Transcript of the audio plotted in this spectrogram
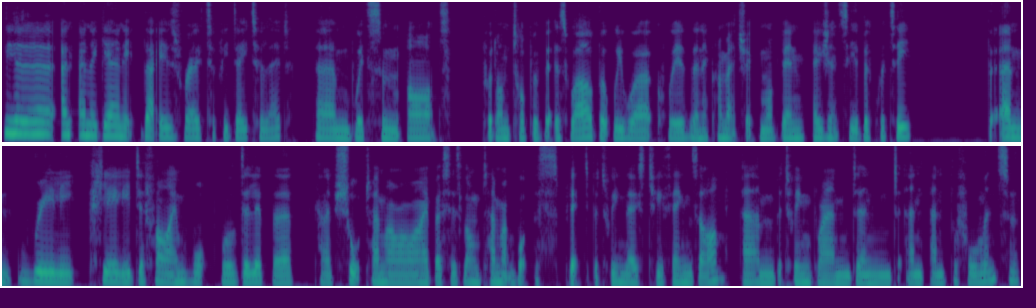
Yeah, and, and again, it, that is relatively data led um, with some art put on top of it as well. But we work with an econometric modeling agency, Ebiquity, and really clearly define what will deliver kind of short term ROI versus long term, what the split between those two things are, um, between brand and, and, and performance. And,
